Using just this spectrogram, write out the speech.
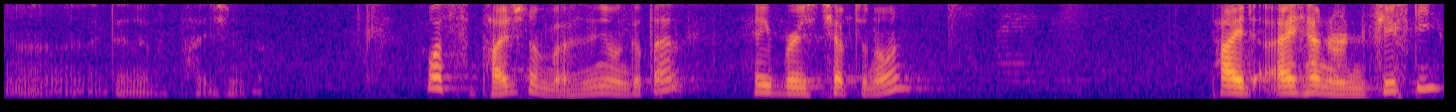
Uh, I don't have a page number. What's the page number? Has anyone got that? Hebrews chapter 9? Page 850.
